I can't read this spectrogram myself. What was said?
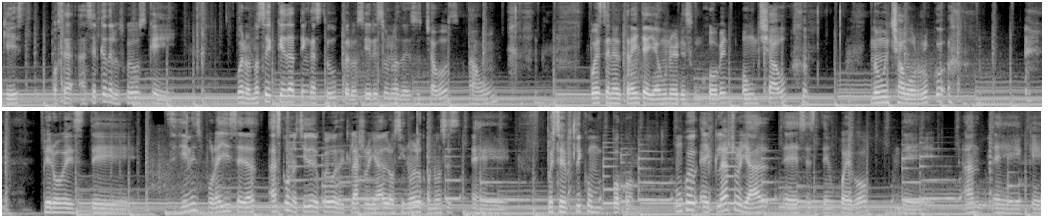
que es, o sea, acerca de los juegos que, bueno, no sé qué edad tengas tú, pero si eres uno de esos chavos aún, puedes tener 30 y aún eres un joven o un chavo, no un chavo ruco. pero este, si tienes por ahí esa edad, has conocido el juego de Clash Royale o si no lo conoces, eh, pues te explico un poco. Un juego, el Clash Royale es este un juego de eh, que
